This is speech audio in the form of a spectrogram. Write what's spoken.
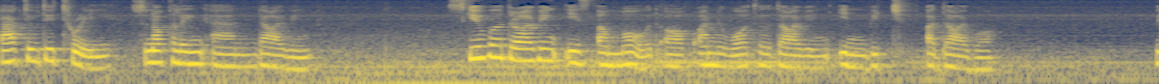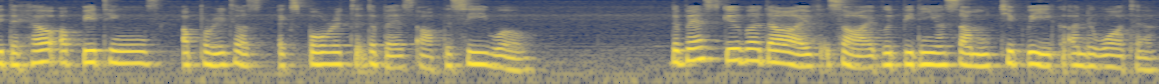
Activity 3 Snorkeling and Diving. Scuba diving is a mode of underwater diving in which a diver, with the help of beating operators, explored the best of the sea world. The best scuba dive site would be near some week underwater,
